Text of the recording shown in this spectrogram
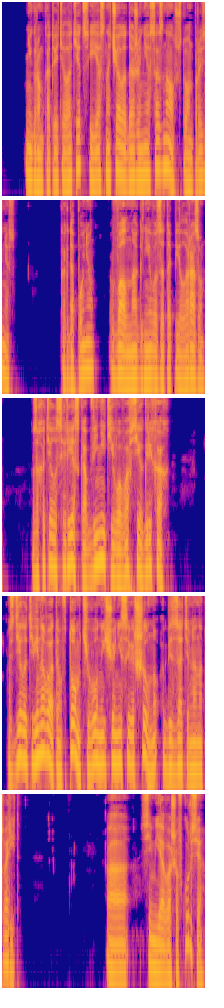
— негромко ответил отец, и я сначала даже не осознал, что он произнес. Когда понял, волна гнева затопила разум. Захотелось резко обвинить его во всех грехах, сделать виноватым в том, чего он еще не совершил, но обязательно натворит. «А семья ваша в курсе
